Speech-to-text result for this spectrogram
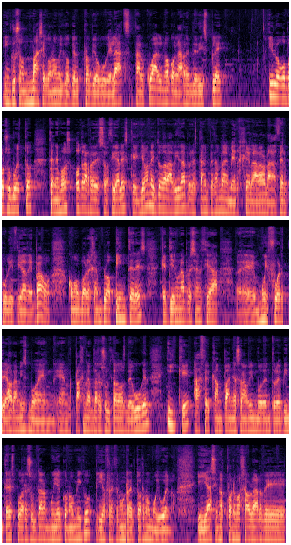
incluso más económico que el propio Google Ads, tal cual, ¿no? Con la red de display y luego, por supuesto, tenemos otras redes sociales que llevan ahí toda la vida, pero están empezando a emerger a la hora de hacer publicidad de pago, como por ejemplo Pinterest, que tiene una presencia eh, muy fuerte ahora mismo en, páginas de resultados de Google y que hacer campañas ahora mismo dentro de Pinterest puede resultar muy económico y ofrecer un retorno muy bueno. Y ya si nos ponemos a hablar de,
